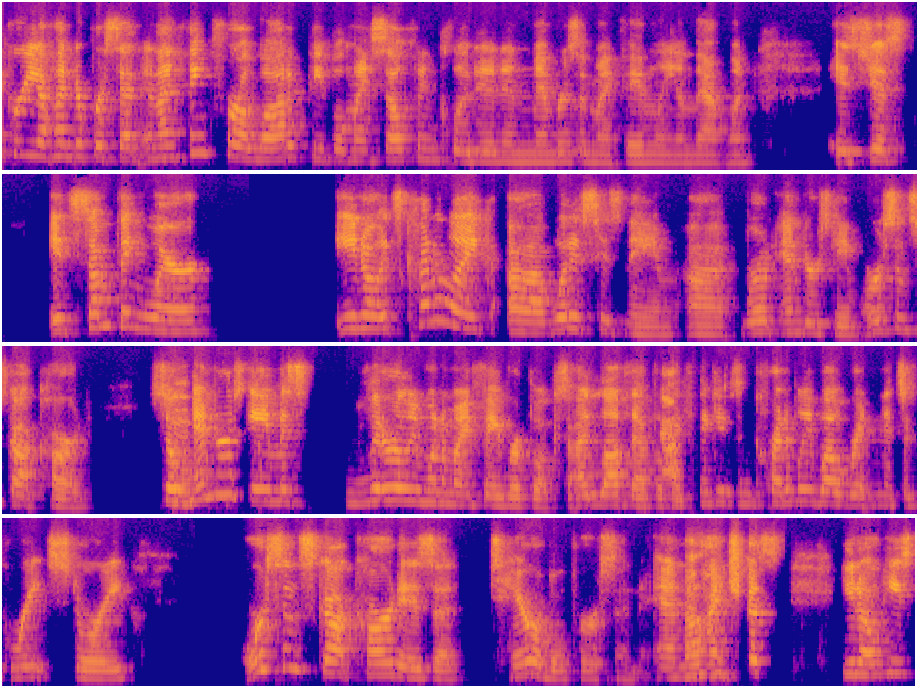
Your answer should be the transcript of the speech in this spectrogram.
agree 100%. And I think for a lot of people, myself included, and members of my family in that one, is just, it's something where you know, it's kind of like uh, what is his name? Uh, wrote Ender's Game, Orson Scott Card. So mm-hmm. Ender's Game is literally one of my favorite books. I love that book. Yeah. I think it's incredibly well written. It's a great story. Orson Scott Card is a terrible person. And oh. I just, you know, he's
